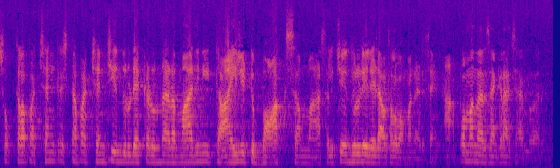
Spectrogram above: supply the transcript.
శుక్లపక్షం కృష్ణపక్షం చంద్రుడు ఎక్కడ ఉన్నాడు మాది నీ టాయిలెట్ బాక్స్ అమ్మ. అసలు చంద్రుడే లేడు అవతల బొమ్మన్నాడు పొమ్మన్నారు శంకరాచార్యుల వారు.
